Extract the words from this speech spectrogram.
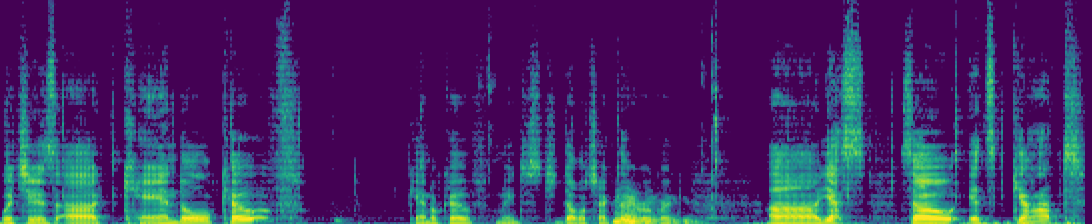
which is uh, Candle Cove. Candle Cove. Let me just double check that real quick. Uh, yes. So it's got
